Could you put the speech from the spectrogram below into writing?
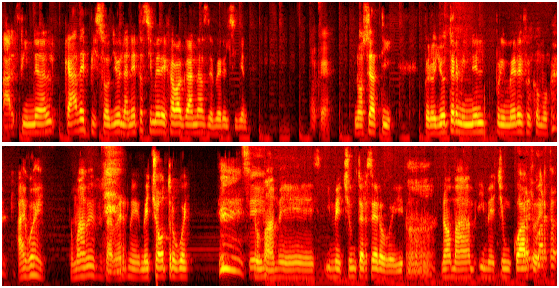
al final, cada episodio, la neta sí me dejaba ganas de ver el siguiente. Ok no sé a ti, pero yo terminé el primero y fue como, ay, güey, no mames, pues a ver, me, echo otro, güey. No mames. Y me eché un tercero, güey. No mames. Y me eché un cuarto. cuarto.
